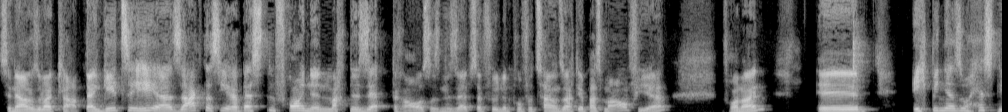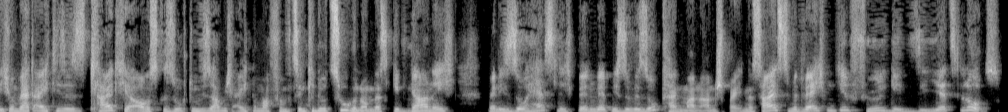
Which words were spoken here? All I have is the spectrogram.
Szenario soweit klar. Dann geht sie her, sagt das ihrer besten Freundin, macht eine Sept draus, also eine selbsterfüllende Prophezeiung und sagt ihr, pass mal auf hier, Fräulein, äh, ich bin ja so hässlich und wer hat eigentlich dieses Kleid hier ausgesucht und wieso habe ich eigentlich nochmal 15 Kilo zugenommen? Das geht gar nicht. Wenn ich so hässlich bin, wird mich sowieso kein Mann ansprechen. Das heißt, mit welchem Gefühl geht sie jetzt los?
